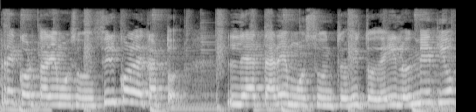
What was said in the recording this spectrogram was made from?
recortaremos un círculo de cartón, le ataremos un trocito de hilo en medio,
